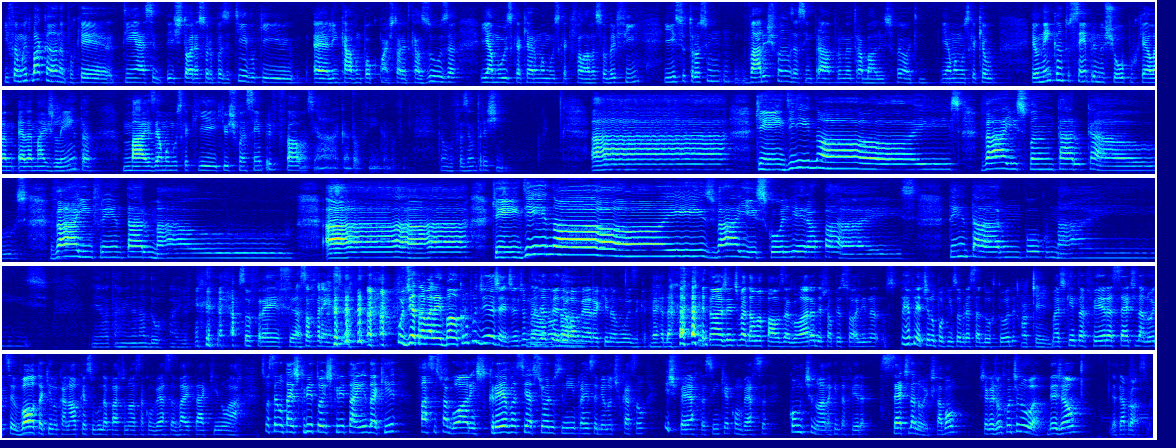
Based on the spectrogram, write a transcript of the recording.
E foi muito bacana, porque tinha essa história soro positivo que é, linkava um pouco com a história de Cazuza e a música que era uma música que falava sobre fim. E isso trouxe um- vários fãs assim para o meu trabalho. Isso foi ótimo. E é uma música que eu eu nem canto sempre no show porque ela, ela é mais lenta, mas é uma música que, que os fãs sempre falam assim, ah, canta ao fim, canta ao fim. Então vou fazer um trechinho. Ah, quem de nós vai espantar o caos, vai enfrentar o mal? Ah, quem de nós vai escolher a paz, tentar um pouco mais? E ela termina na dor aí. Sofrência. Na sofrência. Podia trabalhar em banco? Não podia, gente. A gente não Não, podia não perder o dava. Romero aqui na música. Verdade. Então a gente vai dar uma pausa agora, deixar o pessoal ali na- refletindo um pouquinho sobre essa dor toda. Ok. Mas quinta-feira, sete da noite, você volta aqui no canal, porque a segunda parte da nossa conversa vai estar aqui no ar. Se você não está inscrito ou inscrita ainda aqui, faça isso agora, inscreva-se e acione o sininho para receber a notificação esperta, assim que a conversa continuar na quinta-feira, sete da noite, tá bom? Chega junto, continua. Beijão e até a próxima.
